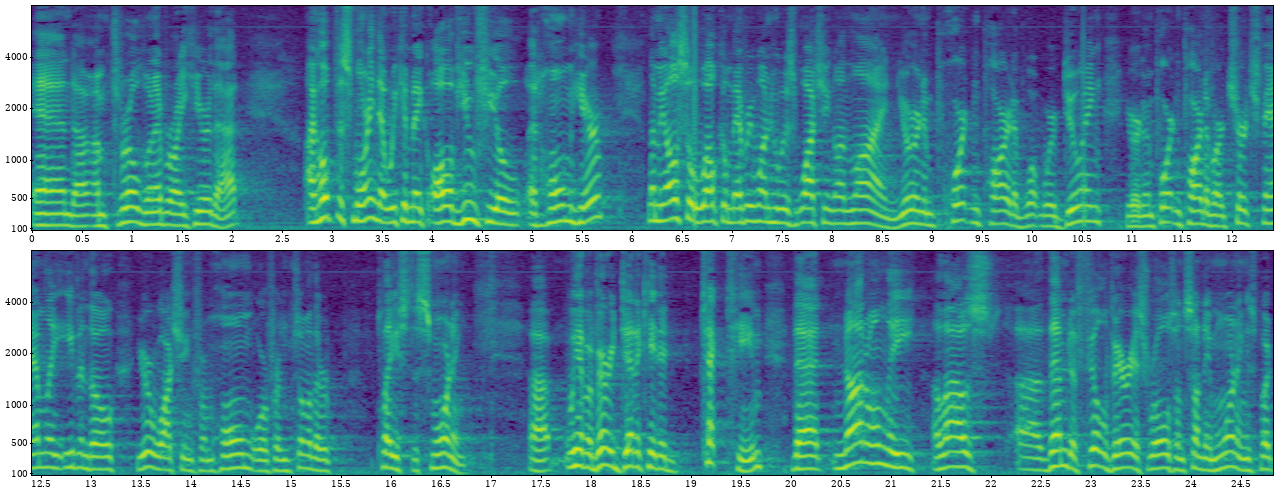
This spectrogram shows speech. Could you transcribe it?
and uh, I'm thrilled whenever I hear that. I hope this morning that we can make all of you feel at home here. Let me also welcome everyone who is watching online. You're an important part of what we're doing. You're an important part of our church family, even though you're watching from home or from some other place this morning. Uh, we have a very dedicated tech team that not only allows uh, them to fill various roles on Sunday mornings, but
